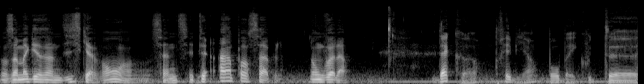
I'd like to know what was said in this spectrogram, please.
dans un magasin de disques avant, euh, ça c'était impensable. Donc voilà. D'accord, très bien. Bon bah écoute, euh,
